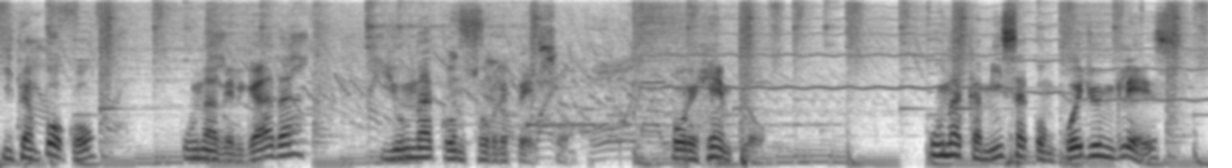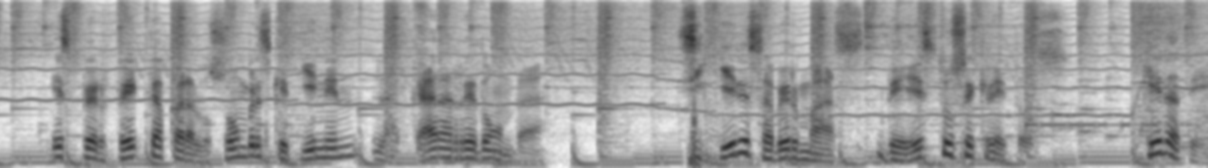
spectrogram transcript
y tampoco una delgada y una con sobrepeso. Por ejemplo, una camisa con cuello inglés es perfecta para los hombres que tienen la cara redonda. Si quieres saber más de estos secretos, quédate,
